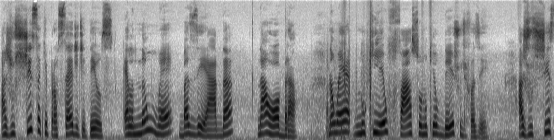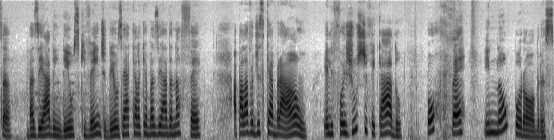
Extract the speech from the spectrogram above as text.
A justiça que procede de Deus, ela não é baseada na obra, não é no que eu faço ou no que eu deixo de fazer. A justiça baseada em Deus, que vem de Deus, é aquela que é baseada na fé. A palavra diz que Abraão, ele foi justificado por fé e não por obras.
